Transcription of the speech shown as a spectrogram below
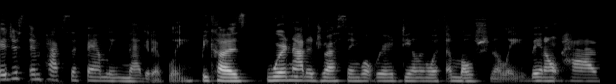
it just impacts the family negatively because we're not addressing what we're dealing with emotionally. They don't have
